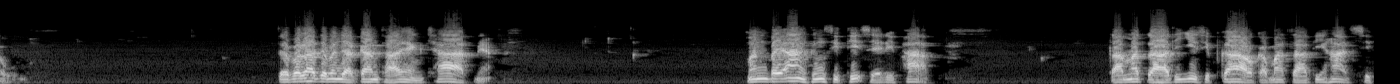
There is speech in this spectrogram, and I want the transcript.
นูญแต่พระราชบัญญัติการสายแห่งชาติเนี่ย มันไปอ้างถึงสิทธิเสรีภาพ ตามมาตราที่ยี่สิบเก้ากับมาตราที่ห้าสิบ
